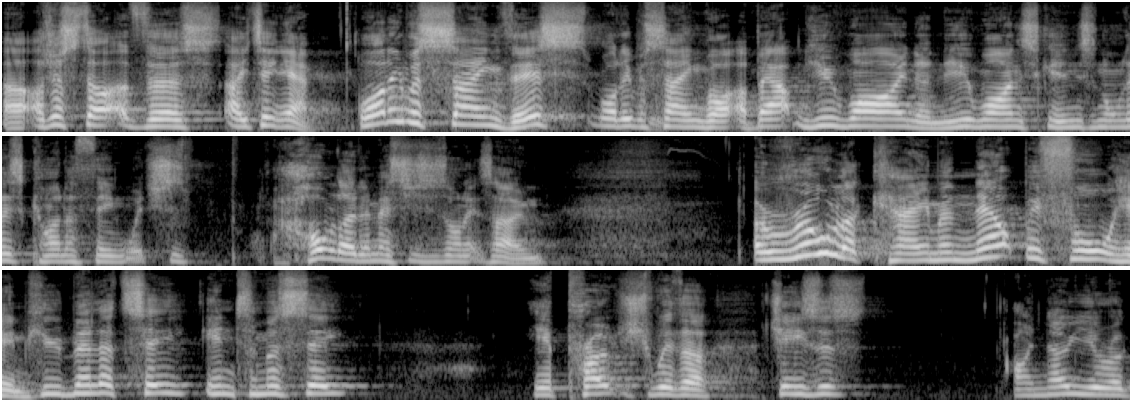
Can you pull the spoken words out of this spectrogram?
Uh, I'll just start at verse 18. Yeah. While he was saying this, while he was saying what about new wine and new wineskins and all this kind of thing, which is a whole load of messages on its own. A ruler came and knelt before him, humility, intimacy. He approached with a Jesus, I know you're a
